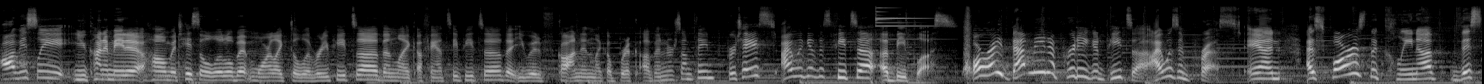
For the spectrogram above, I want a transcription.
Obviously, you kind of made it at home. It tastes a little bit more like delivery pizza than like a fancy pizza that you would have gotten in like a brick oven or something. For taste, I would give this pizza a B+. plus. All right, that made a pretty good pizza. I was impressed. And as far as the cleanup, this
